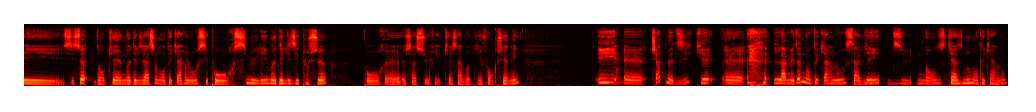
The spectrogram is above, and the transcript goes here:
Et c'est ça. Donc, euh, modélisation Monte-Carlo, c'est pour simuler, modéliser tout ça pour euh, s'assurer que ça va bien fonctionner. Et euh, Chat me dit que la méthode Monte-Carlo, ça vient du nom du casino Monte-Carlo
